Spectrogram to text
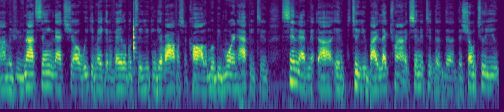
um, if you've not seen that show, we can make it available to you. You can give our office a call, and we'll be more than happy to send that uh, in to you by electronic, send it to the, the, the show to you,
